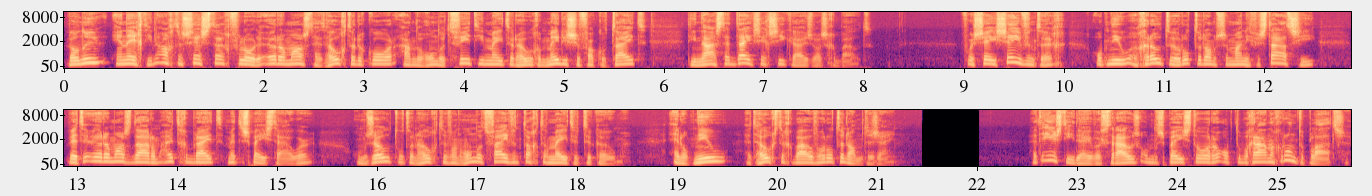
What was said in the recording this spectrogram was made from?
Wel nu, in 1968 verloor de Euromast het hoogterecord aan de 114 meter hoge medische faculteit die naast het Dijkzicht ziekenhuis was gebouwd. Voor C70, opnieuw een grote Rotterdamse manifestatie, werd de Euromast daarom uitgebreid met de Space Tower, om zo tot een hoogte van 185 meter te komen en opnieuw het hoogste gebouw van Rotterdam te zijn. Het eerste idee was trouwens om de Space Toren op de begaande grond te plaatsen.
